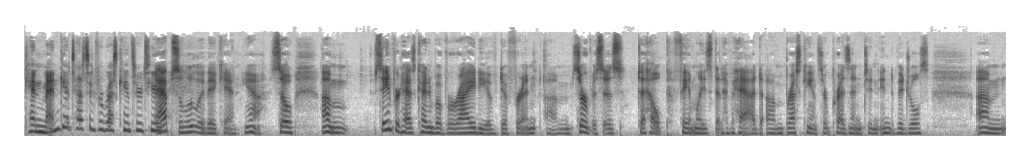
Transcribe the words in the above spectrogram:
can men get tested for breast cancer too? Absolutely, they can. Yeah. So, um, Sanford has kind of a variety of different um, services to help families that have had um, breast cancer present in individuals. Um,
